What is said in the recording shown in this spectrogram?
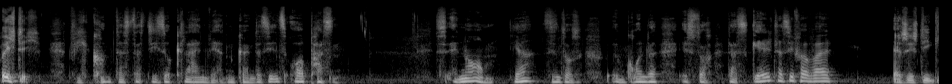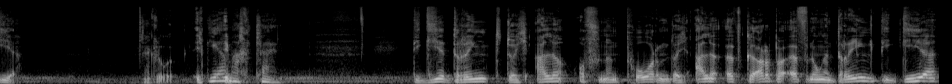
Richtig. Wie kommt das, dass die so klein werden können, dass sie ins Ohr passen? Das ist enorm, ja? Sind doch, Im Grunde ist doch das Geld, das sie verwalten, Es ist die Gier. Herr Kluge. Ich, Gier ich- macht klein. Die Gier dringt durch alle offenen Poren, durch alle Öff Körperöffnungen dringt die Gier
